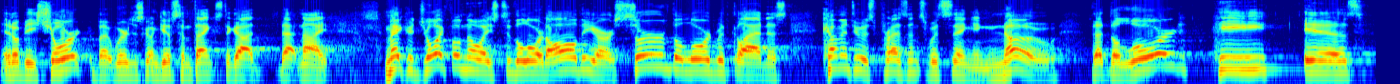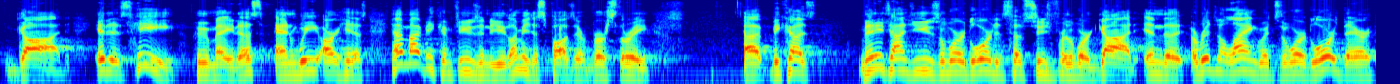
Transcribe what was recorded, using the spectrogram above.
It'll be short, but we're just going to give some thanks to God that night. Make a joyful noise to the Lord, all the earth. Serve the Lord with gladness. Come into his presence with singing. Know that the Lord, he is God. It is he who made us, and we are his. That might be confusing to you. Let me just pause there, verse 3. Uh, because many times you use the word Lord in substitution for the word God. In the original language, the word Lord there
